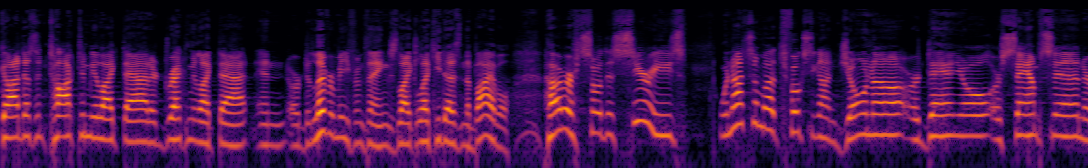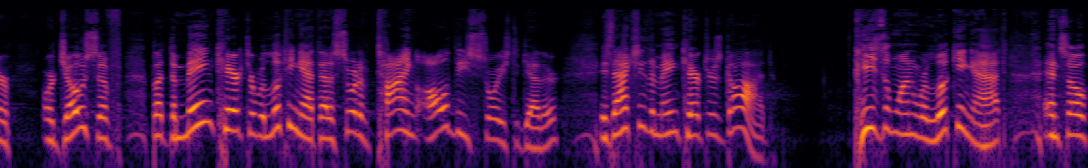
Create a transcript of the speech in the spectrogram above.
God doesn't talk to me like that or direct me like that and or deliver me from things like like he does in the Bible. However, so this series we're not so much focusing on Jonah or Daniel or Samson or, or Joseph, but the main character we're looking at that is sort of tying all of these stories together is actually the main character is God. He's the one we're looking at. And so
